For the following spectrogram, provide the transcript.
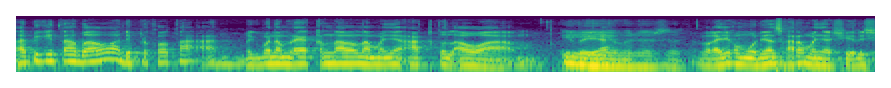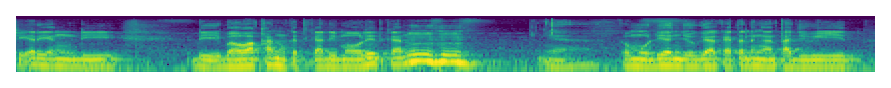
tapi kita bawa di perkotaan. Bagaimana mereka kenal namanya aktul awam, gitu iya, ya. Benar, Makanya kemudian sekarang banyak syair-syair yang di dibawakan ketika di Maulid kan. -hmm. Ya. Kemudian juga kaitan dengan tajwid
